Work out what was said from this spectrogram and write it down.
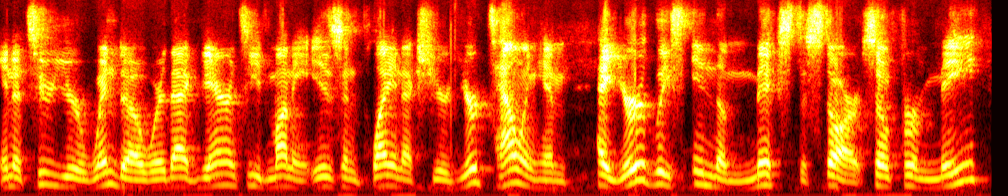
in a two year window where that guaranteed money is in play next year. You're telling him, hey, you're at least in the mix to start. So for me,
